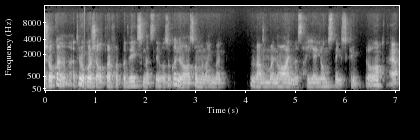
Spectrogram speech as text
Så kan, jeg tror kanskje at hvert fall på et virksomhetsnivå så kan det ha sammenheng med hvem man har med seg i en granskingsgruppe. Ja.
